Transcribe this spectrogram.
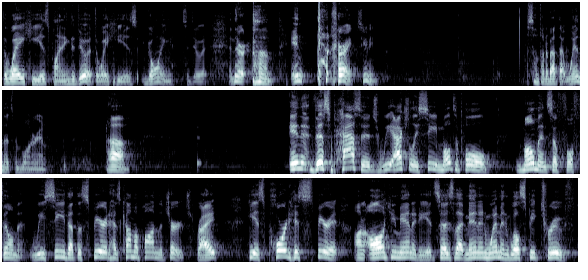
the way he is planning to do it, the way he is going to do it. And there, in, sorry, excuse me, something about that wind that's been blowing around. Um, in this passage, we actually see multiple moments of fulfillment. We see that the Spirit has come upon the church, right? He has poured His Spirit on all humanity. It says that men and women will speak truth.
